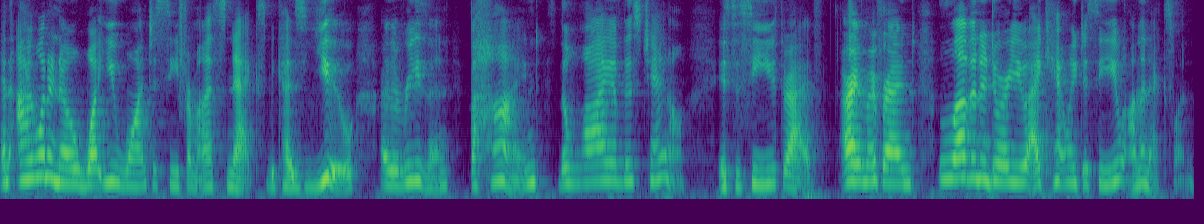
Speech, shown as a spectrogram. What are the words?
And I want to know what you want to see from us next because you are the reason behind the why of this channel is to see you thrive. All right, my friend, love and adore you. I can't wait to see you on the next one.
